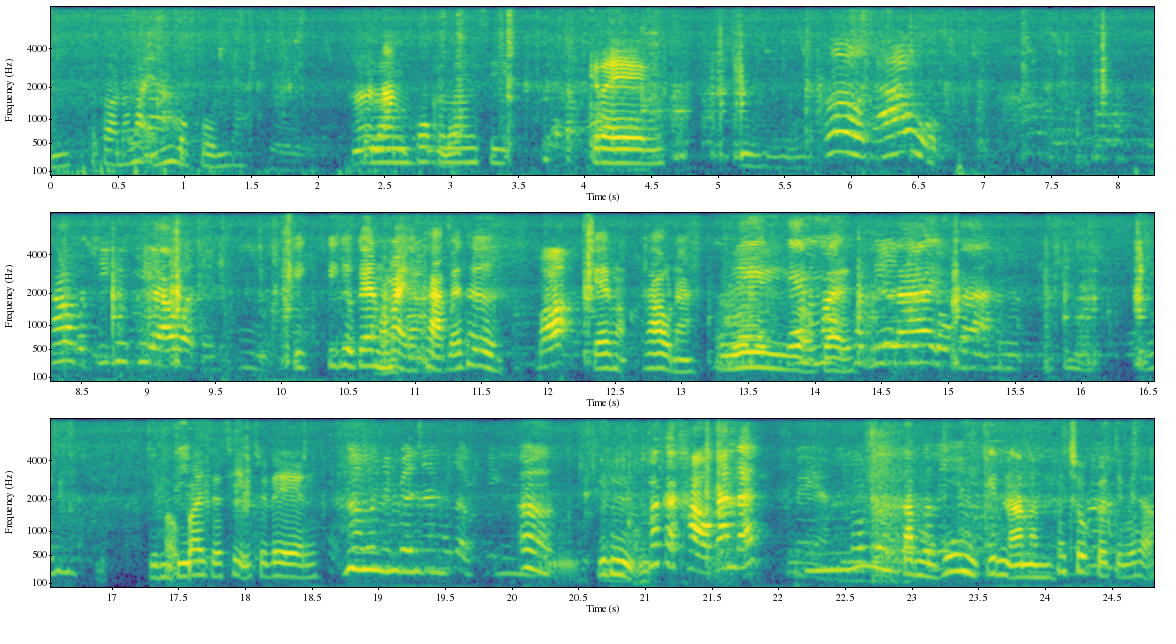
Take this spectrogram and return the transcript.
มแต่ตอนน้ำไม้มันบ่ผมป่ะกำลังกำลังสิแกรงเออเท่า เท่ากับชี้เขียวอะอีกอีกแกงหน่อไม้ก็ขากแล้วเธอบ่แกงเท่านะเอ้ยเอาไปพอดีเลยจ้ะกินเอาดิบไปจะถีบสุเดนเออกินมันก็เข้ากันได้ตำหมูหุ้งกินอันนั้นมันชุบเลยจิไหมคะ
